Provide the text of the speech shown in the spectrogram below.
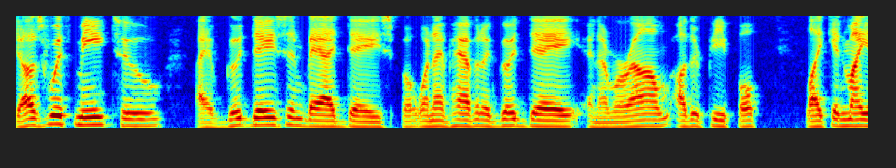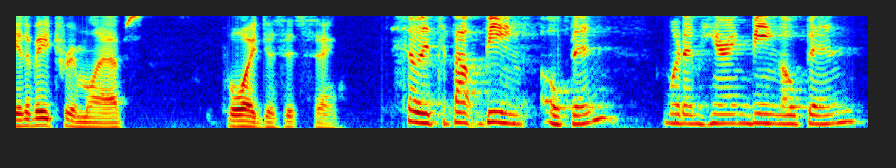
does with me too. I have good days and bad days, but when I'm having a good day and I'm around other people, like in my Innovatrium labs, boy, does it sing. So it's about being open. What I'm hearing, being open,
